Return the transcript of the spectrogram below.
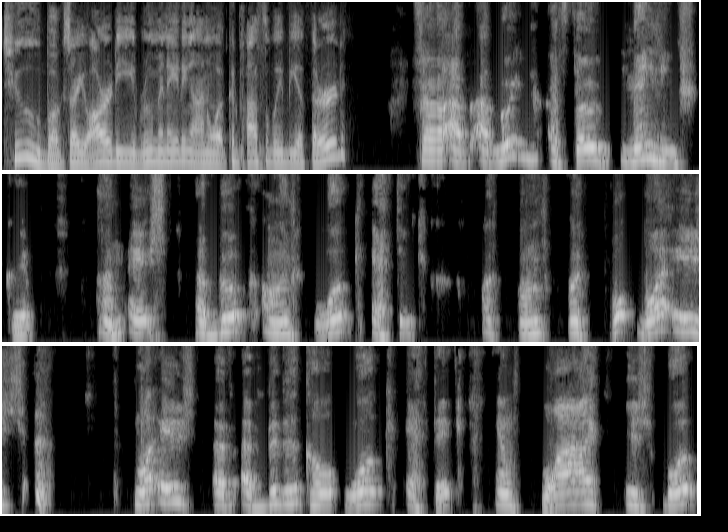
two books, are you already ruminating on what could possibly be a third? So I've, I've written a third manuscript. Um, it's a book on work ethic, on, on, on what, what is what is a, a biblical work ethic and why is work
